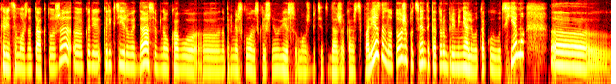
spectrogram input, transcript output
Говорится, можно так тоже э, корректировать, да, особенно у кого, э, например, склонность к лишнему весу, может быть, это даже окажется полезным, но тоже пациенты, которым применяли вот такую вот схему, э,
